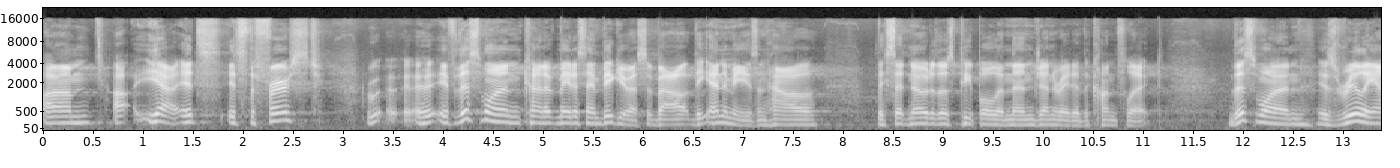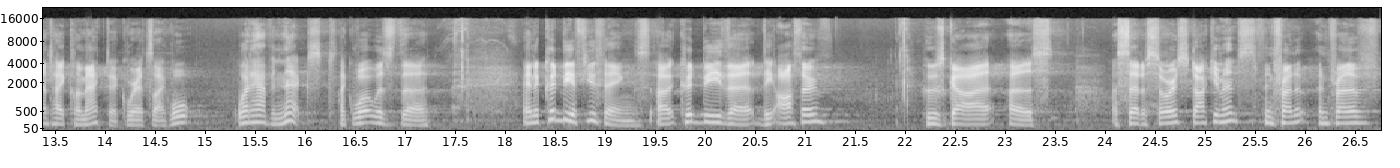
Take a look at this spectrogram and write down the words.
Um, uh, yeah, it's, it's the first. uh, If this one kind of made us ambiguous about the enemies and how they said no to those people and then generated the conflict, this one is really anticlimactic, where it's like, well, what happened next? Like, what was the. And it could be a few things. Uh, it could be that the author, who's got a, a set of source documents in front of, in front of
